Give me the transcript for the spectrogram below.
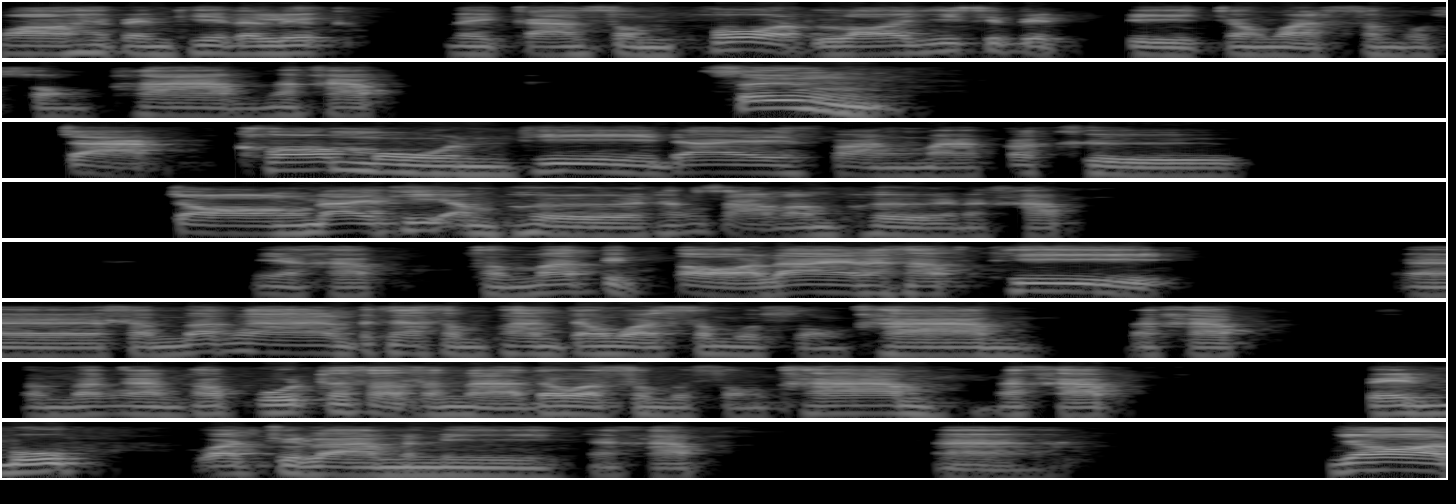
มอบให้เป็นที่ระลึก ในการสมโพธิ121 ปี จังหวัดสมุทรสงครามนะครับ ซึ่งจากข้อมูลที่ได้ฟังมาก็คือ จองได้ที่อำเภอทั้งสามอำเภอนะครับเนี่ยครับสามารถติดต่อได้นะครับที่สำนักงานประชาสัมพันธ์จังหวัดสมุทรสงครามนะครับสำนักงานพระพุทธศาสนาจังหวัดสมุทรสงครามนะครับ Facebook วัดจุฬามณีนะครับอ่า ยอด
